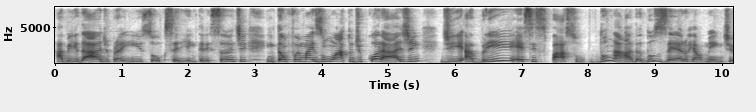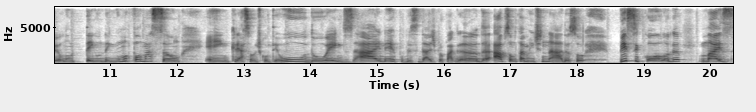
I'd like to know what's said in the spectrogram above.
habilidade para isso ou que seria interessante. Então foi mais um ato de coragem de abrir esse espaço do nada, do zero realmente. Eu não tenho nenhuma formação em criação de conteúdo, em designer, publicidade propaganda, absolutamente nada. Eu sou psicóloga, mas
